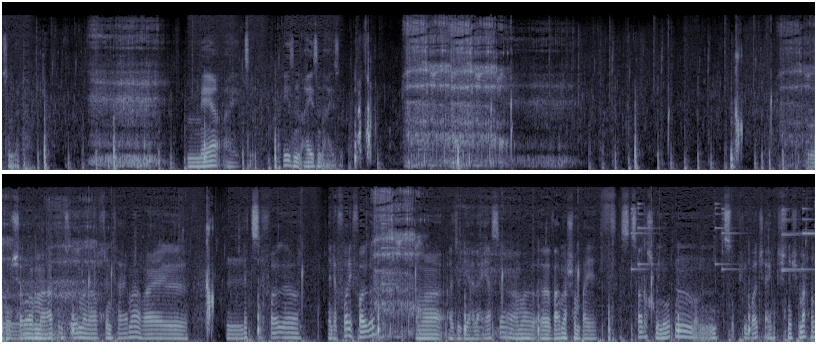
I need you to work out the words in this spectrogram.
trotzdem mit. Mehr Eisen. Eisen, Eisen, Eisen. Ich schaue auch mal ab und zu immer noch auf den Timer, weil letzte Folge, in der vor die Folge, wir, also die allererste, wir, äh, waren wir schon bei fast 20 Minuten und so viel wollte ich eigentlich nicht machen.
